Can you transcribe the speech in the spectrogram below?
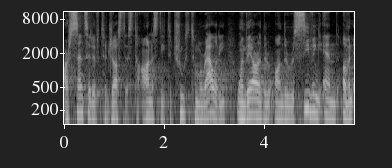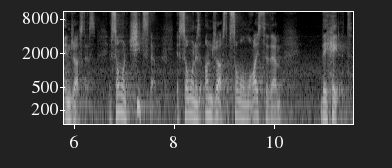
are sensitive to justice, to honesty, to truth, to morality when they are on the receiving end of an injustice. If someone cheats them, if someone is unjust, if someone lies to them, they hate it.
